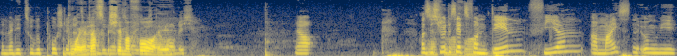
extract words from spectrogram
Dann werden die zu gepusht in Boah, der ja, das- Liga. stell mal vor, ey. Ja. Also Ja, ich würde es jetzt vor. von den Vieren am meisten irgendwie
